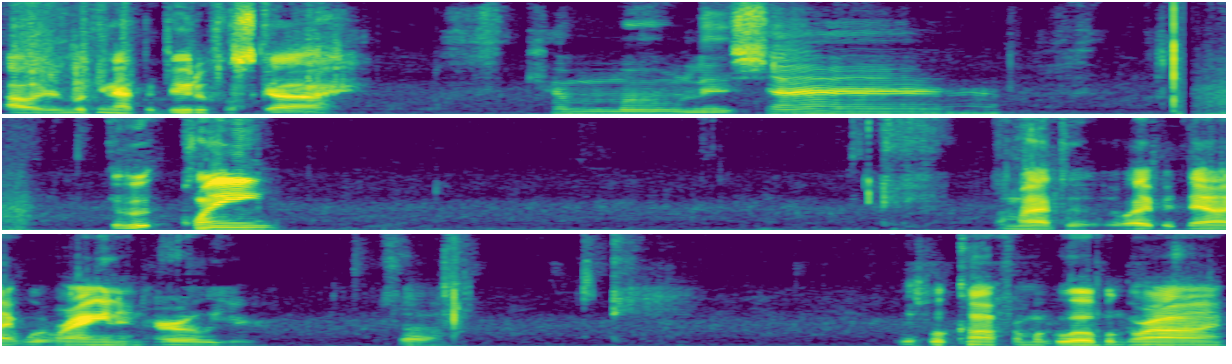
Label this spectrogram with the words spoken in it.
I was looking at the beautiful sky. Come on, let's shine. It look clean. I'm gonna have to wipe it down. It was raining earlier, so this will come from a global grind.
